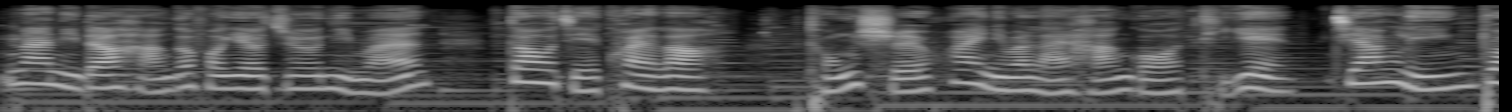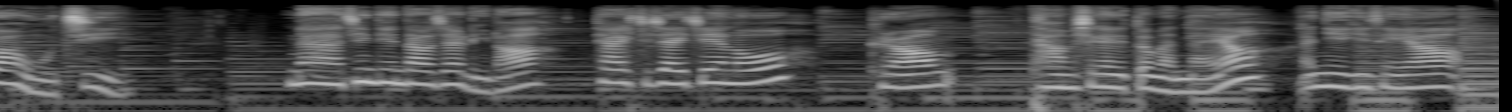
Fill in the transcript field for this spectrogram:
那你的韩国朋友祝你们。端午节快乐！同时欢迎你们来韩国体验江陵端午祭。那今天到这里了，下一期再见喽！그럼다음시간에또만나요안녕히계세요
